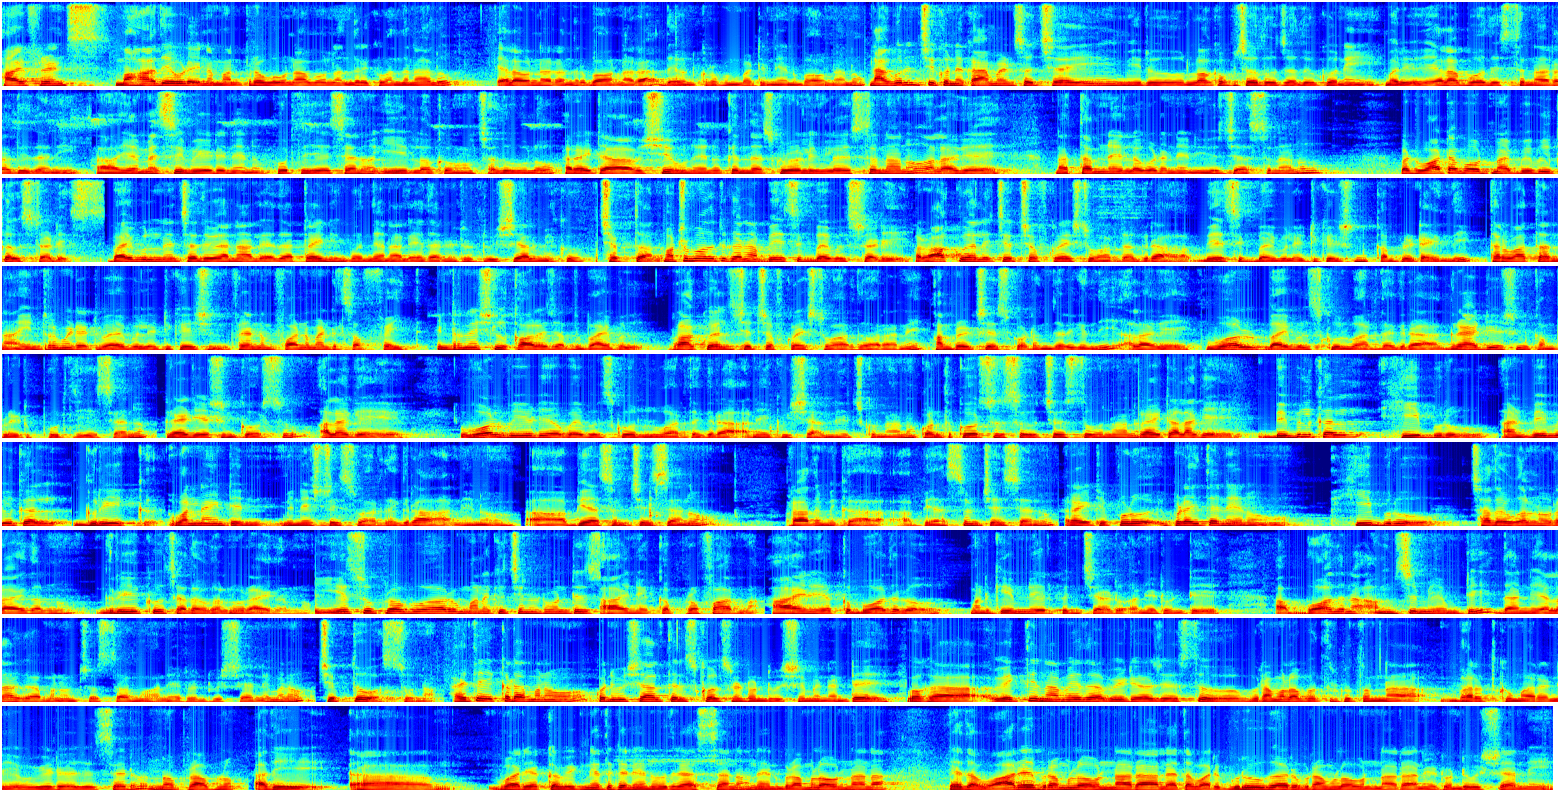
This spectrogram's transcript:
Hi friends మహాదేవుడైన మన ప్రభు నామం అందరికి వందనాలు. ఎలా ఉన్నారు? అందరూ బాగున్నారా? దేవుని కృపను బట్టి నేను బాగున్నాను. నా గురించి కొన్ని కామెంట్స్ వచ్చాయి. మీరు లోకపు చదువు చదువుకొని మరి ఎలా బోధిస్తున్నారు అది ఇదని ఎంఎస్సి బిఎడ్ నేను పూర్తి చేశాను ఈ లోకం చదువులో. రైట్ ఆ విషయం నేను కింద స్క్రోలింగ్లో ఇస్తున్నాను. అలాగే నా తమ్నైల్లో కూడా నేను యూజ్ చేస్తున్నాను. But what about my biblical studies Bible నేను చదివానా లేదా ట్రైనింగ్ పొందానా లేదా అనేటువంటి విషయాలు మీకు చెప్తాను. మొట్టమొదటిగా నా basic Bible study Rock Valley Church of Christ వారి దగ్గర బేసిక్ బైబిల్ ఎడ్యుకేషన్ కంప్లీట్ అయింది. తర్వాత నా intermediate Bible education fundamentals of faith International College of the Bible Rock Valley Church of Christ వారి ద్వారానే కంప్లీట్ చేసుకోవడం జరిగింది. అలాగే వరల్డ్ బైబిల్ స్కూల్ వారి దగ్గర గ్రాడ్యుయేషన్ కంప్లీట్ పూర్తి చేశాను. గ్రాడ్యుయేషన్ కోర్సు అలాగే వరల్డ్ వీడియో బైబిల్ స్కూల్ వారి దగ్గర అనేక విషయాలు నేర్చుకున్నాను. కొంత కోర్సెస్ చేస్తూ ఉన్నాను. రైట్ అలాగే biblical Hebrew and biblical Greek one nineteen ministries వారి దగ్గర నేను అభ్యాసం చేశాను. ప్రాథమిక అభ్యాసం చేశాను. రైట్ ఇప్పుడు ఇప్పుడైతే నేను హీబ్రూ చదవగలను రాయగలను. గ్రీకు చదవగలను రాయగలను. యేసు ప్రభు వారు మనకిచ్చినటువంటి ఆయన యొక్క ప్రొఫార్మ ఆయన యొక్క బోధలో మనకి ఏం నేర్పించాడు అనేటువంటి ఆ బోధన అంశం ఏమిటి దాన్ని ఎలాగా మనం చూస్తాము అనేటువంటి విషయాన్ని మనం చెప్తూ వస్తున్నాం. అయితే ఇక్కడ మనం కొన్ని విషయాలు తెలుసుకోవాల్సినటువంటి విషయం ఏంటంటే ఒక వ్యక్తి నా మీద వీడియో చేస్తూ భ్రమలో బతుకుతున్న భరత్ కుమార్ అని వీడియో చేశాడు. No problem. అది వారి యొక్క విజ్ఞతగా నేను వదిలేస్తాను. నేను భ్రమలో ఉన్నానా? లేదా వారే భ్రమలో ఉన్నారా లేదా వారి గురువు గారు భ్రమలో ఉన్నారా అనేటువంటి విషయాన్ని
